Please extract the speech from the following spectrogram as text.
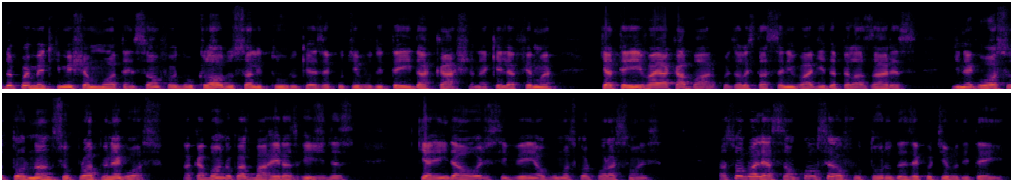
O depoimento que me chamou a atenção foi do Cláudio Salituro, que é executivo de TI da Caixa, né, que ele afirma que a TI vai acabar, pois ela está sendo invadida pelas áreas de negócio, tornando-se o próprio negócio, acabando com as barreiras rígidas que ainda hoje se vê em algumas corporações. Na sua avaliação, qual será o futuro do executivo de TI?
